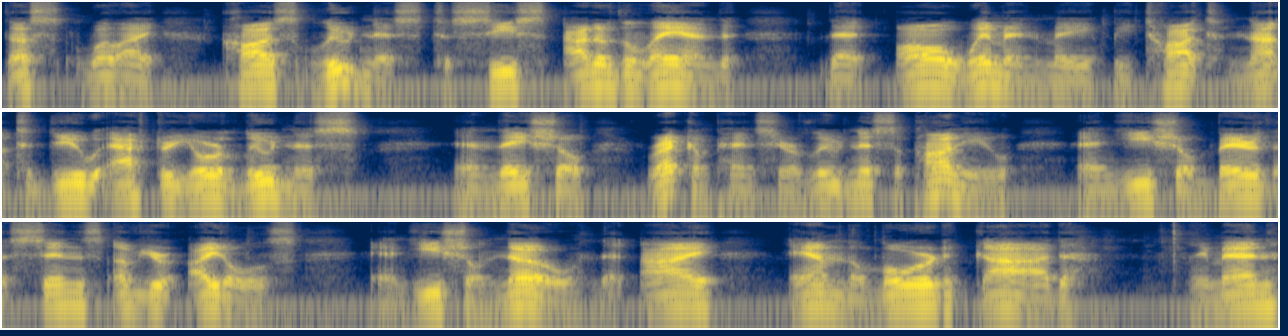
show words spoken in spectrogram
Thus will I cause lewdness to cease out of the land, that all women may be taught not to do after your lewdness, and they shall recompense your lewdness upon you, and ye shall bear the sins of your idols, and ye shall know that I am the Lord God. Amen.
